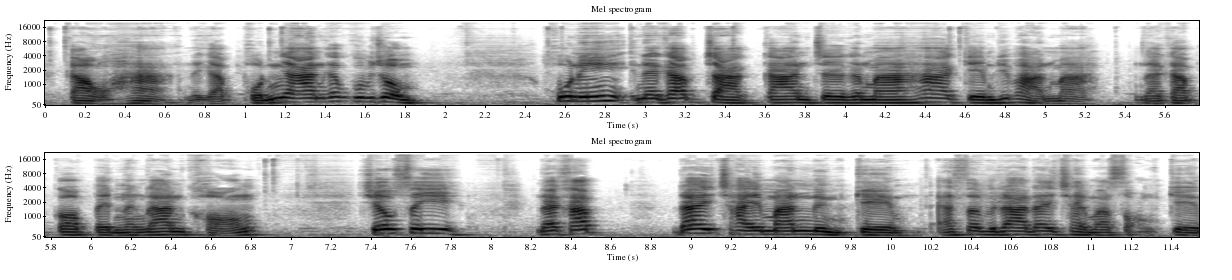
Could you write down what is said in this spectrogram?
3.95 นะครับ ผลงานครับคุณผู้ชม คู่นี้นะครับจากการเจอกันมา 5 เกมที่ผ่านมานะครับก็เป็นทางด้านของเชลซีนะครับได้ชัยมา 1 เกมแอสตันวิลล่าได้ชัยมา 2 เกม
